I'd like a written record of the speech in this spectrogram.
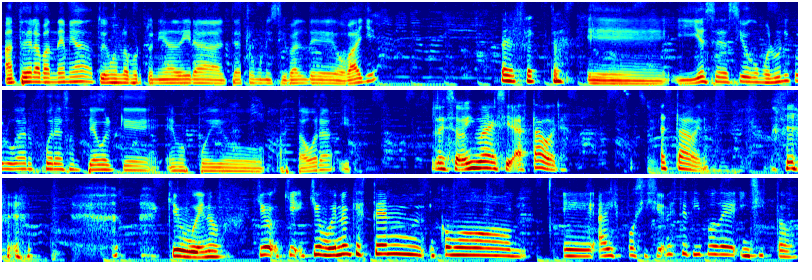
antes de la pandemia tuvimos la oportunidad de ir al Teatro Municipal de Ovalle Perfecto. Eh, y ese ha sido como el único lugar fuera de Santiago al que hemos podido hasta ahora ir. Eso mismo decir, hasta ahora. Hasta ahora. qué bueno. Qué, bueno que estén como eh, a disposición este tipo de, insisto,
